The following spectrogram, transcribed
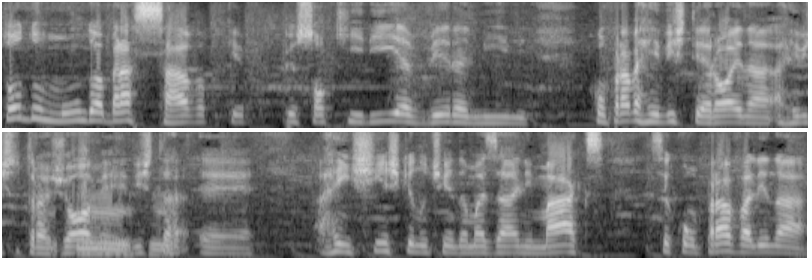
todo mundo abraçava, porque o pessoal queria ver anime. Comprava a revista Herói, na, a revista Ultra Jovem, a revista é, a Renchinhas, que não tinha ainda mais a Animax. Você comprava ali na,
